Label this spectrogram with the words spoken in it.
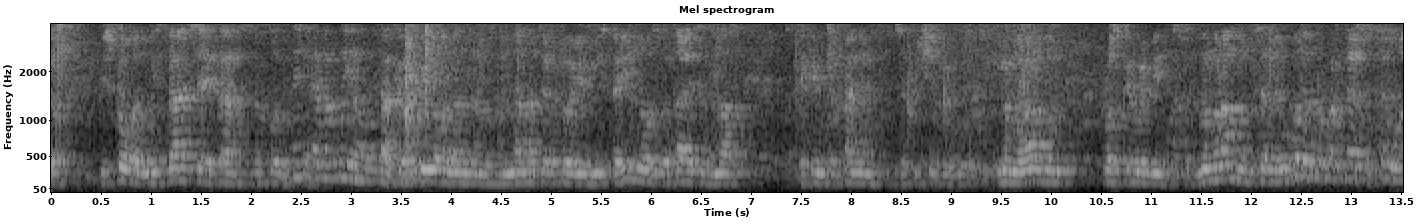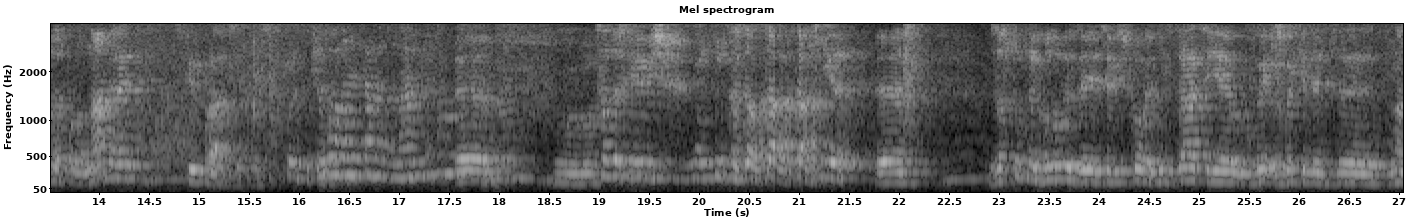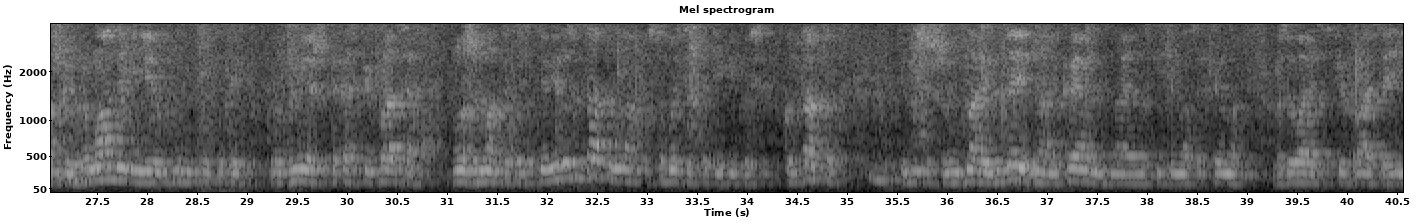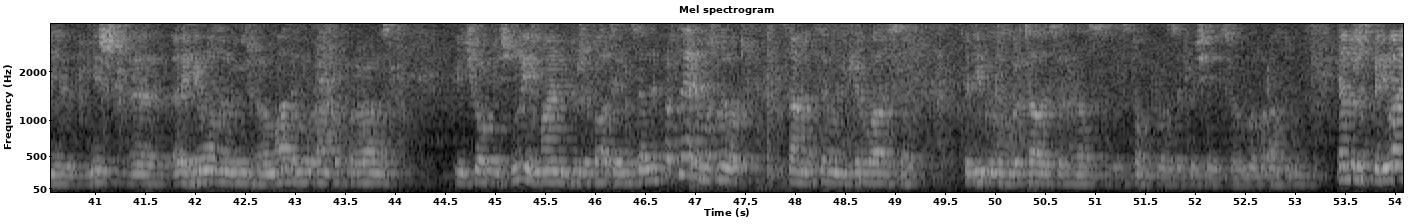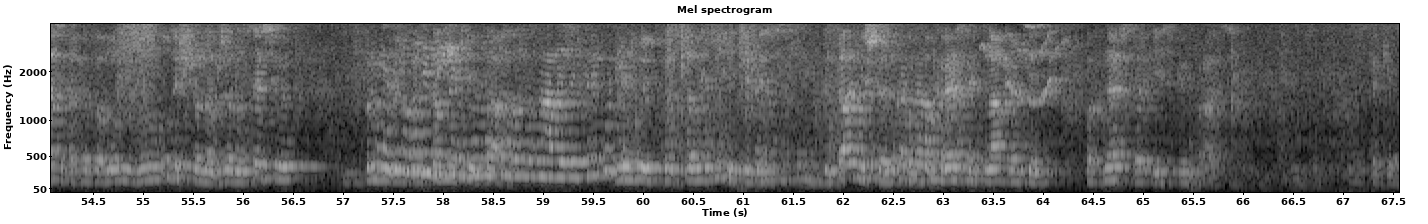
військова адміністрація, яка знаходиться Ми евакуйовуємо. так, евакуйована на, на, на територію міста Рівного, звертається до нас з таким проханням заключити меморандум про співробітництво. Меморандум це не угода про партнерство, це угода про наміри співпраці. Тобто, Чого вони саме до нас? Е, Олександр Сергійович Казав, так, так, є е, заступник голови, здається, військової адміністрації, ви- вихідець з, з нашої громади, і він, в принципі, розуміє, що така співпраця може мати позитивні результати на особистих таких якось контактах. Тим більше, що він знає людей, знає Кремль, знає, наскільки в нас активно розвивається співпраця і між е, регіонами, між громадами в рамках програми пліч-опліч. Ну і маємо дуже багато іноземних партнерів. Можливо, саме цим вони керувалися тоді, коли зверталися до нас з листом про заключення цього меморандуму. Я дуже сподіваюся, так напевно не буде, що вже на сесію Ну, прибудуть Якщо представники. приїдуть, Так, то прибудуть представники, які десь детальніше окреслять напрямки партнерства і співпраці. Ось таке.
